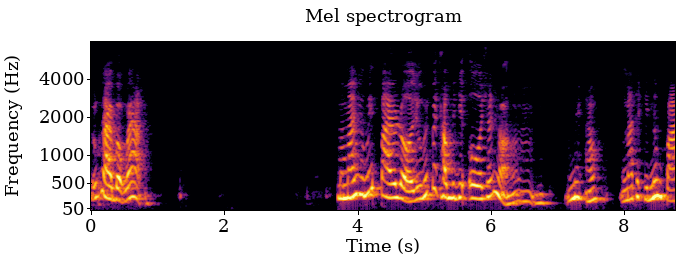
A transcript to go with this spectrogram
ลูกชายบอกว่า มาม่าอยู่ไม่ไปเหรออยู่ไม่ไปทำวิดีโอฉันเหรอไม่เอามาจะกินนึ่งปลา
